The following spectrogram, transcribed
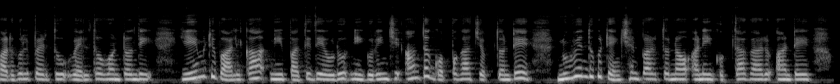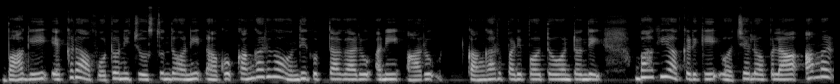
పరుగులు పెడుతూ వెళ్తూ ఉంటుంది. ఏమిటి బాలిక నీ పతిదేవుడు నీ గురించి అంత గొప్పగా చెప్తుంటే నువ్వెందుకు టెన్షన్ పడుతున్నావు అని గుప్తా గారు అంటే బాగి ఎక్కడ ఆ ఫోటోని చూస్తుందో అని నాకు కంగారుగా ఉంది గుప్తా గారు అని ఆరు కంగారు పడిపోతూ ఉంటుంది. బాగి అక్కడికి వచ్చే లోపల అమర్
